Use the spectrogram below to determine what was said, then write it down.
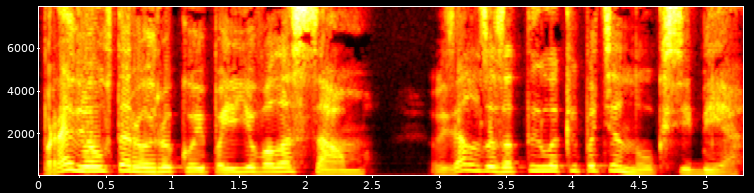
Провел второй рукой по ее волосам, взял за затылок и потянул к себе.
